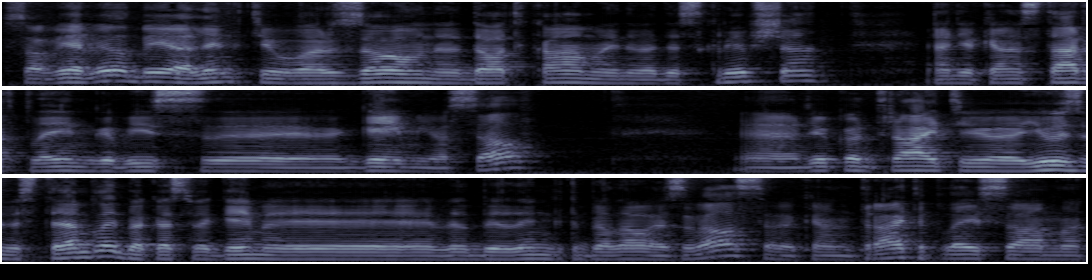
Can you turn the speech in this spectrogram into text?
So there will be a link to warzone.com in the description and you can start playing this uh, game yourself. And you could try to use this template because the game uh, will be linked below as well, so you can try to play some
